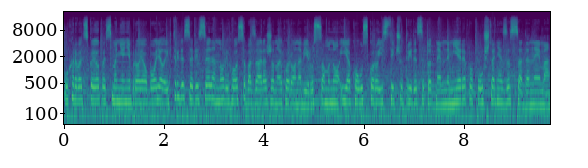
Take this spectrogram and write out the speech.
U Hrvatskoj opet smanjenje broja oboljelih, 37 novih osoba zaraženo je koronavirusom, no iako uskoro ističu 30-dnevne mjere, popuštanja za sada nema.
